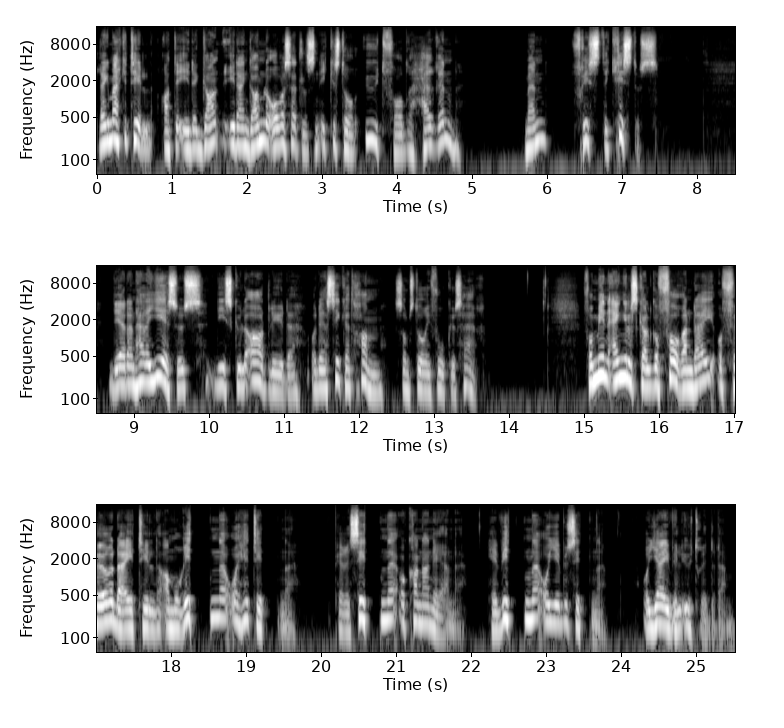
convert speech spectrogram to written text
Legg merke til at det, i den gamle oversettelsen ikke står utfordre Herren, men friste Kristus. Det er den Herre Jesus de skulle adlyde, og det er sikkert ham som står i fokus her. For min engel skal gå foran deg og føre deg til amorittene og hetittene, perisittene og kananeerne, hevittene og jebusittene, og jeg vil utrydde dem.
